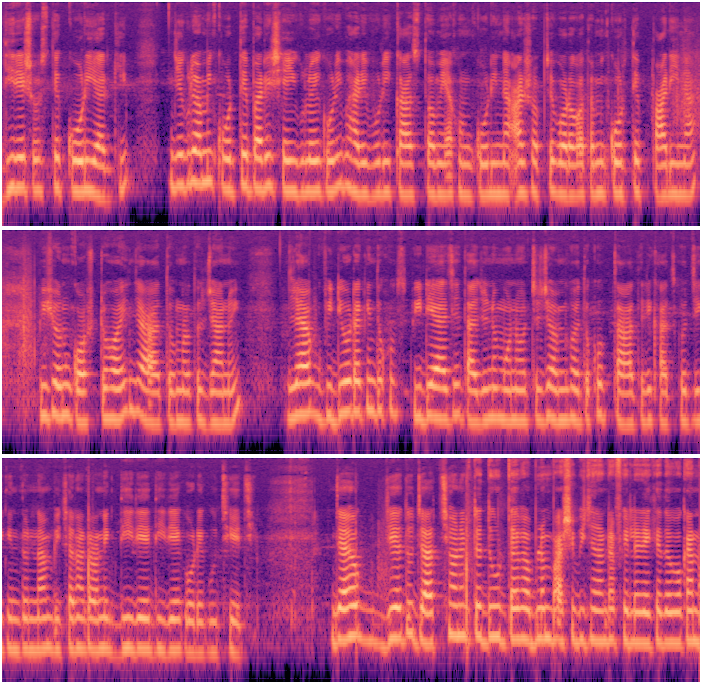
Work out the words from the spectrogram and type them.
ধীরে সুস্থে করি আর কি, যেগুলো আমি করতে পারি, সেইগুলোই করি। ভারী ভুরি কাজ তো আমি এখন করি না। আর সবচেয়ে বড় কথা, আমি করতে পারি না। ভীষণ কষ্ট হয়, যা তোমরা তো জানোই। যাই হোক ভিডিওটা কিন্তু খুব স্পিডে আছে, তার জন্য মনে হচ্ছে যে আমি হয়তো খুব তাড়াতাড়ি কাজ করছি, কিন্তু না, বিছানাটা অনেক ধীরে ধীরে করে গুছিয়েছি। যাই হোক যেহেতু যাচ্ছি অনেকটা দূর, তাই ভাবলাম পাশে বিছানাটা ফেলে রেখে দেবো কেন?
